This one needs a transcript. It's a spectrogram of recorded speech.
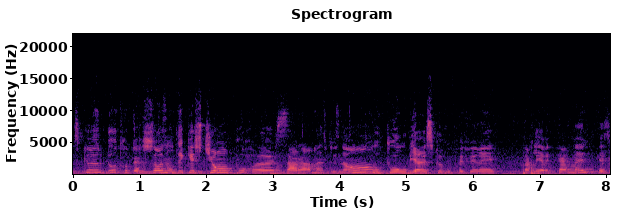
Est-ce que d'autres personnes ont des questions pour Sarah maintenant ou, pour, ou bien est-ce que vous préférez parler avec Carmen? Qu'est-ce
